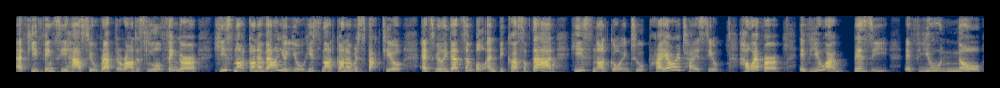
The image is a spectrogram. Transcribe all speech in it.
if he thinks he has you wrapped around his little finger, he's not gonna value you. He's not gonna respect you. It's really that simple. And because of that, he's not going to prioritize you. However, if you are busy, if you know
